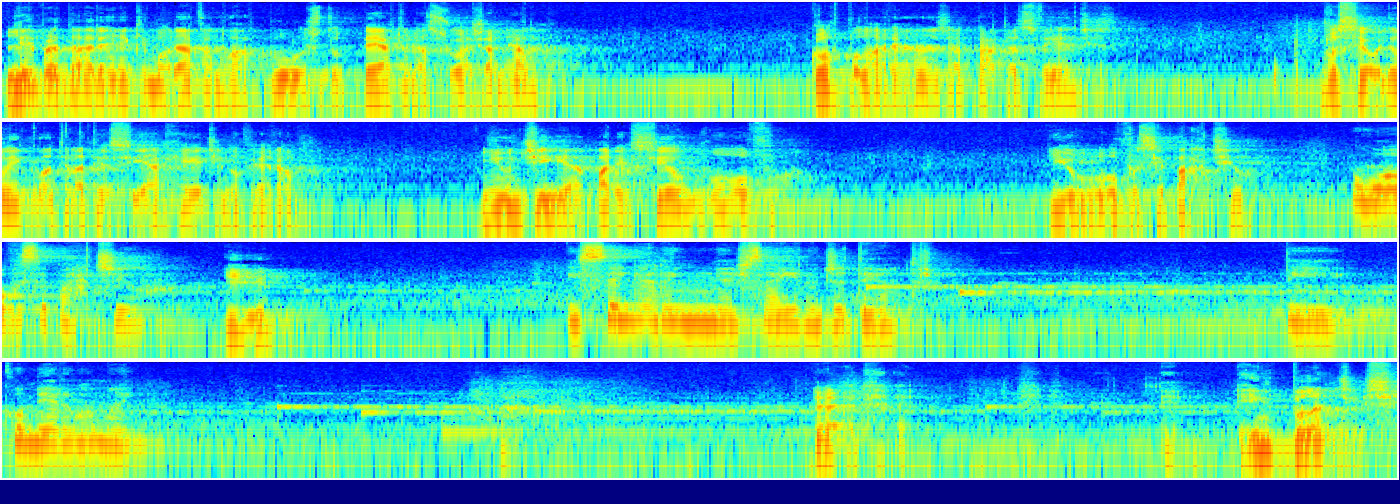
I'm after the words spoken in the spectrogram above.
Lembra da aranha que morava no arbusto perto da sua janela? Corpo laranja, patas verdes? Você olhou enquanto ela tecia a rede no verão. E um dia apareceu um ovo. E o ovo se partiu. O ovo se partiu. E? E cem aranhas saíram de dentro. E comeram a mãe. É, é, implantes.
